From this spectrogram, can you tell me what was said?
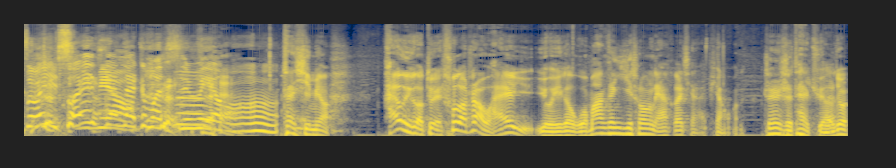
所 以所以现在这么惜命，嗯，太惜命。还有一个，对，说到这儿，我还有一个，我妈跟医生联合起来骗我的，真是太绝了。就是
